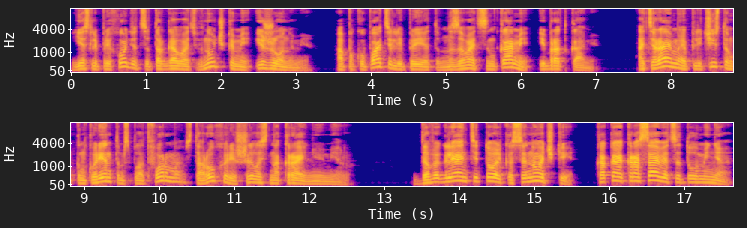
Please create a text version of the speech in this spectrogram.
если приходится торговать внучками и женами, а покупателей при этом называть сынками и братками? Отираемая плечистым конкурентом с платформы, старуха решилась на крайнюю меру. «Да вы гляньте только, сыночки! Какая красавица-то у меня!»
